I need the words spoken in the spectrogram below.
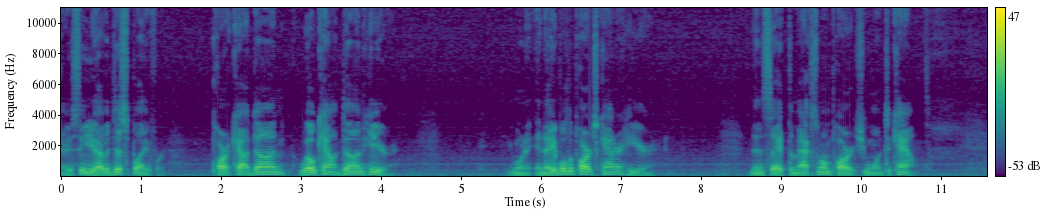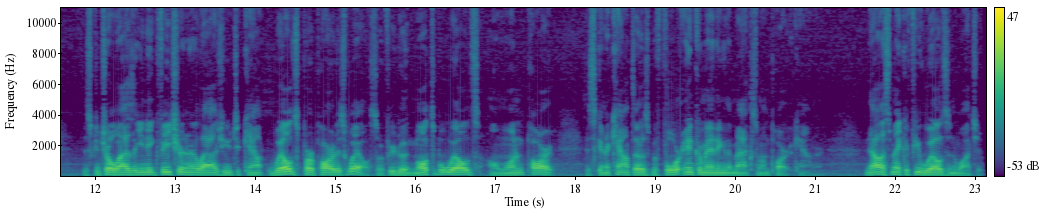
now you see you have a display for part count done, weld count done here. You want to enable the parts counter here, then set the maximum parts you want to count. This control has a unique feature and it allows you to count welds per part as well. So if you're doing multiple welds on one part, it's going to count those before incrementing the maximum part counter. Now let's make a few welds and watch it.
